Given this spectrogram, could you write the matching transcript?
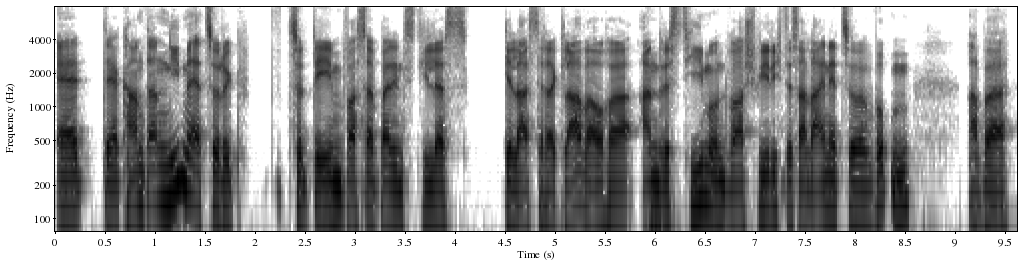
äh, der kam dann nie mehr zurück zu dem, was er bei den Steelers geleistet hat. Klar, war auch ein anderes Team und war schwierig, das alleine zu wuppen. Aber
